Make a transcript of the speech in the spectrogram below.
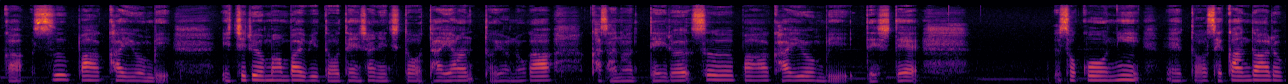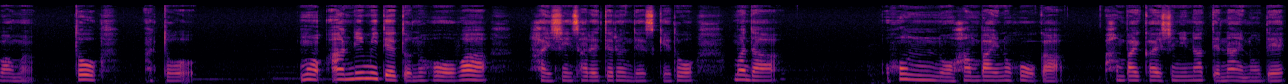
日スーパー開運日。一粒万倍日と天赦日と大安というのが重なっているスーパー開運日でしてそこに、えーと、セカンドアルバムとあともうアンリミテッドの方は配信されてるんですけどまだ本の販売の方が販売開始になってないので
